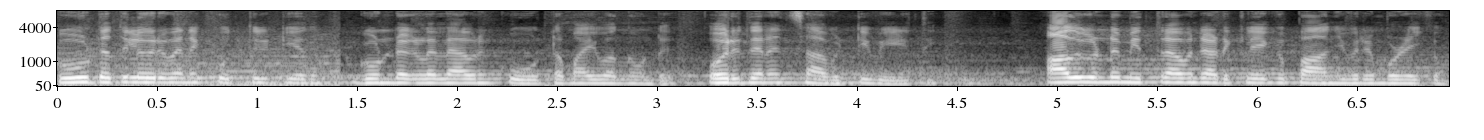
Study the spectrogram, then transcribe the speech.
കൂട്ടത്തിൽ ഒരുവനെ കുത്തിയിട്ടിയതും ഗുണ്ടകളെല്ലാവരും കൂട്ടമായി വന്നുകൊണ്ട് ഒരുതരം ചവിട്ടി വീഴ്ത്തി. അതുകൊണ്ട് മിത്ര അവന്റെ അടുക്കിലേക്ക് പാഞ്ഞു വരുമ്പോഴേക്കും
